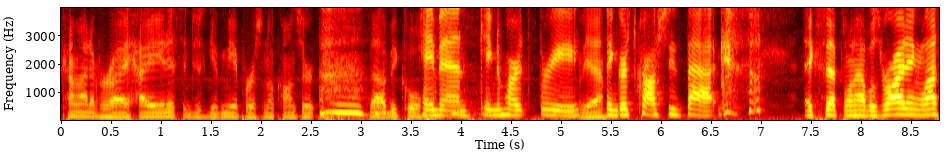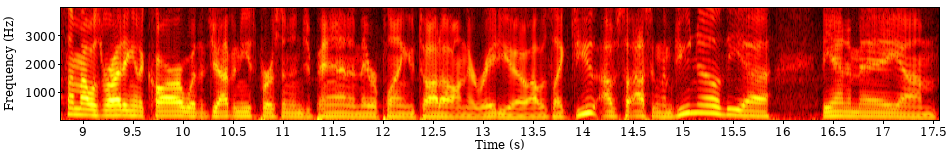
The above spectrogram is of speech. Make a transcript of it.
come out of her hi- hiatus and just give me a personal concert. that would be cool. Hey man, Kingdom Hearts three. Yeah. Fingers crossed she's back. Except when I was riding, last time I was riding in a car with a Japanese person in Japan and they were playing Utada on their radio, I was like, "Do you?" I was asking them, "Do you know the uh, the anime um,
